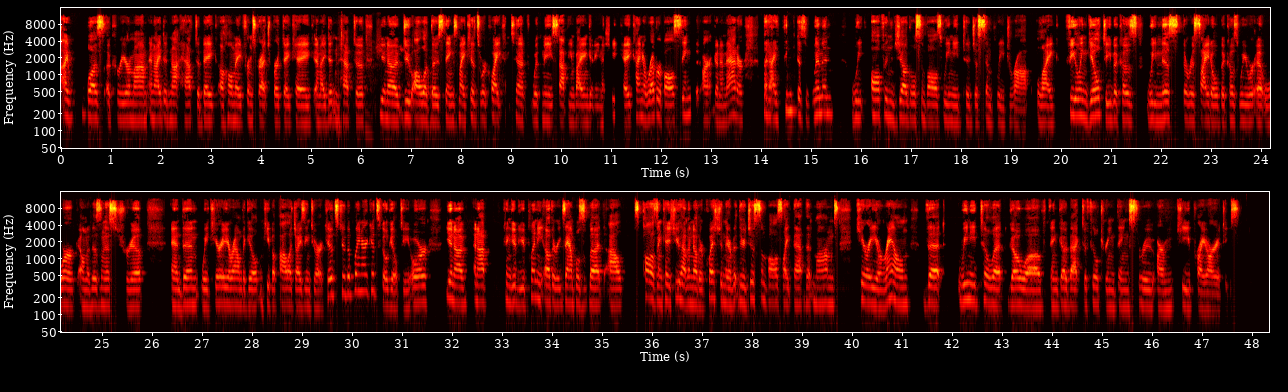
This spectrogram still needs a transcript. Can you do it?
I was a career mom and I did not have to bake a homemade from scratch birthday cake and I didn't have to, you know, do all of those things. My kids were quite content with me stopping by and getting a sheet cake, kind of rubber balls, things that aren't going to matter. But I think as women, we often juggle some balls we need to just simply drop, like feeling guilty because we missed the recital because we were at work on a business trip. And then we carry around the guilt and keep apologizing to our kids to the point our kids feel guilty. Or, you know, and I can give you plenty other examples, but I'll pause in case you have another question there. But there are just some balls like that that moms carry around that we need to let go of and go back to filtering things through our key priorities.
